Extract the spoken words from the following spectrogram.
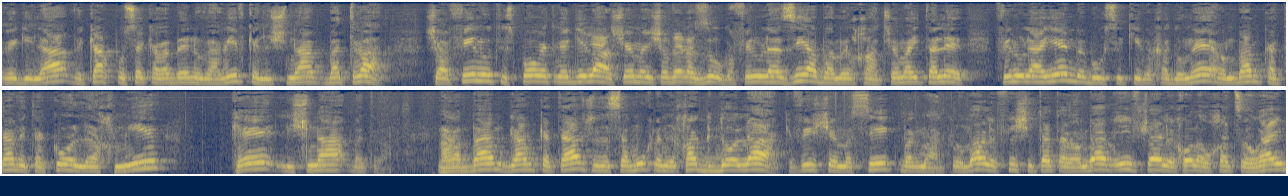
רגילה וכך פוסק הרבנו והריב כלשנה בתרה שאפילו תספורת רגילה, שמא יישבר הזוג, אפילו להזיע במרחץ, שמא יתעלף, אפילו לעיין בבוסיקי וכדומה, הרמב"ם כתב את הכל להחמיר כלשנה בתרה. והרמב"ם גם כתב שזה סמוך למרחק גדולה, כפי שמסיק בגמרא. כלומר, לפי שיטת הרמב"ם, אי אפשר לאכול ארוחת צהריים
